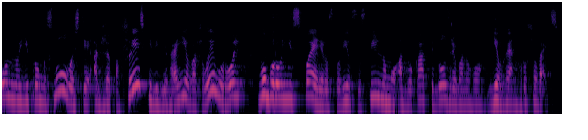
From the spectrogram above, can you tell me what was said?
оборонної промисловості, адже Пашинський відіграє важливу роль в оборонній сфері, розповів Суспільному адвокат підозрюваного Євген Грушовець.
